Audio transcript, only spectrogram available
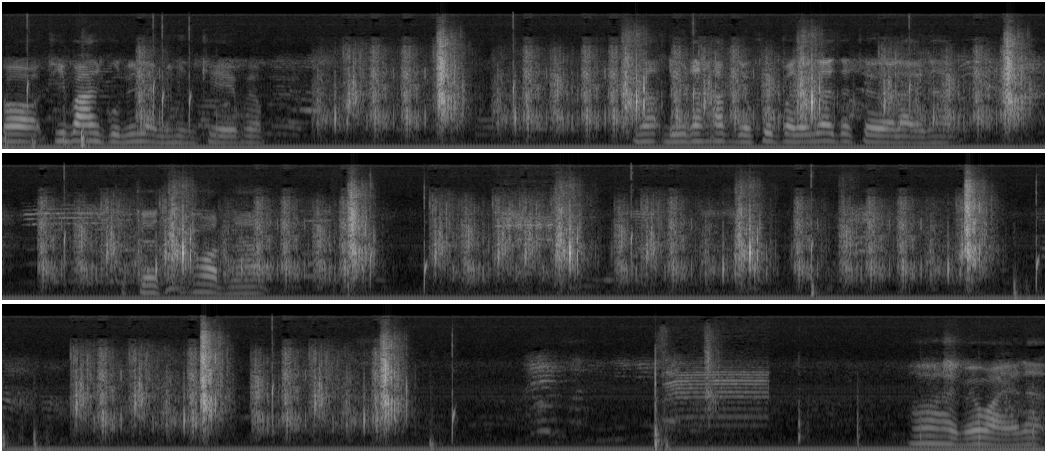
ก็ที่บ้านคุณนี่แหละมีหินเกฟครับนะดูนะครับเดี๋ยวคุณไปเรื่อยๆจะเจออะไรนะครับเจอที่ทอดนะครับโอ้ยไม่ไหวนี่ย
